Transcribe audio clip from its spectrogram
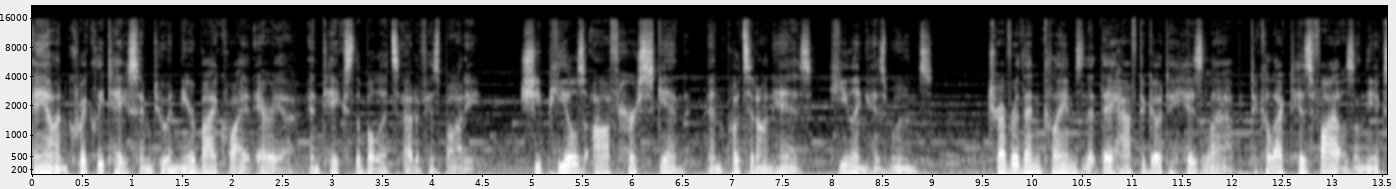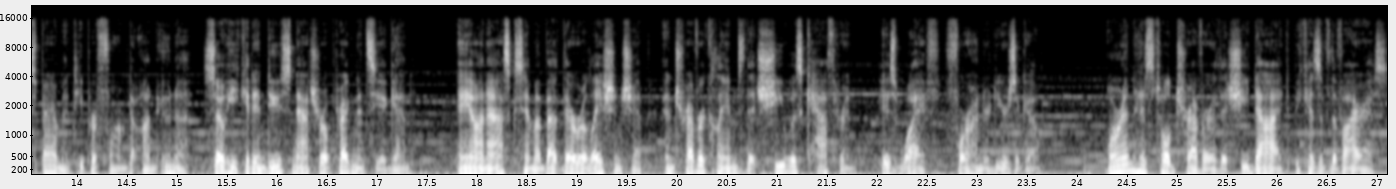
Aeon quickly takes him to a nearby quiet area and takes the bullets out of his body. She peels off her skin and puts it on his, healing his wounds. Trevor then claims that they have to go to his lab to collect his files on the experiment he performed on Una so he could induce natural pregnancy again. Aeon asks him about their relationship, and Trevor claims that she was Catherine, his wife, 400 years ago. Orin has told Trevor that she died because of the virus,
